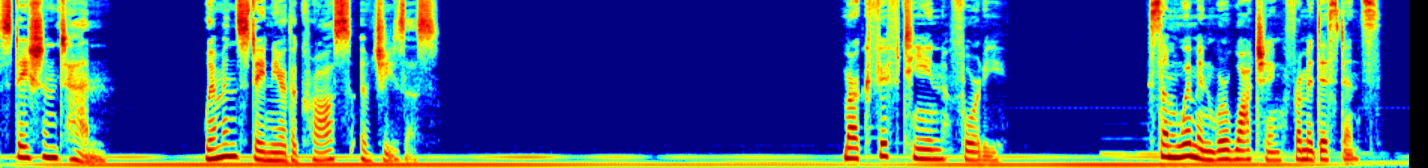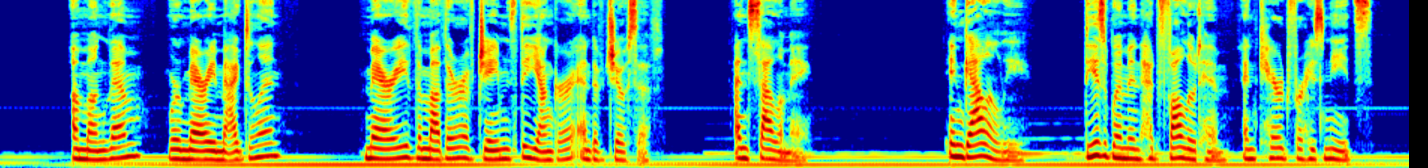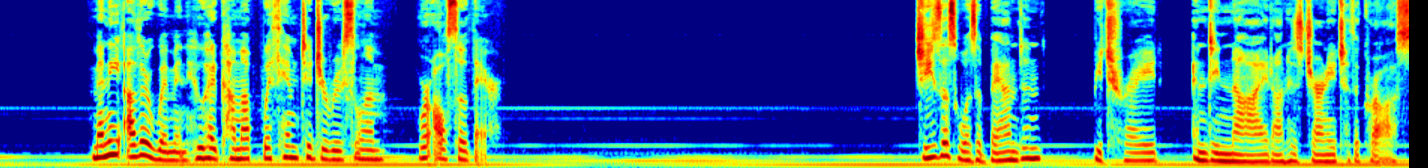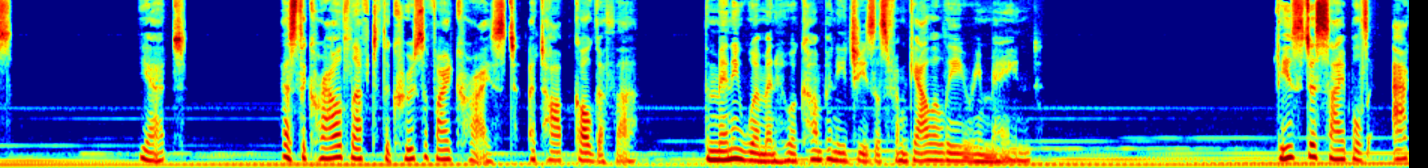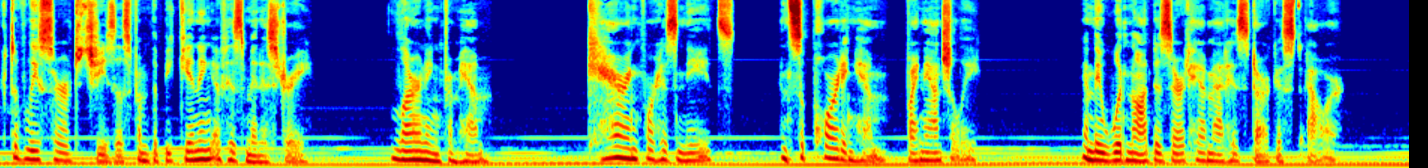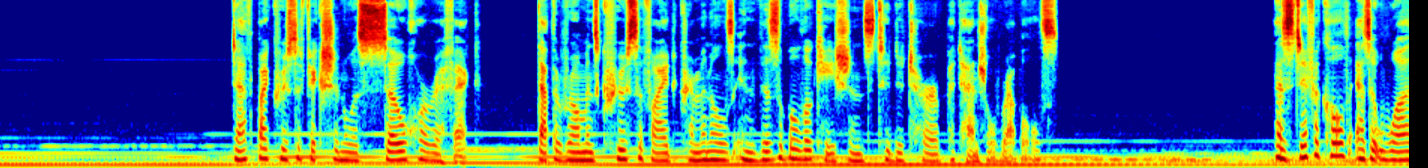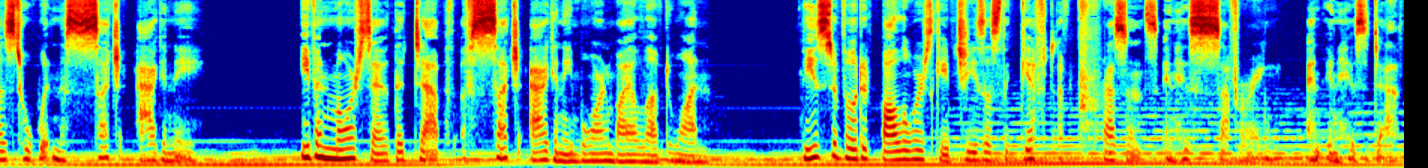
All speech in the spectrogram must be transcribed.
Station 10 Women stay near the cross of Jesus. Mark 15:40 Some women were watching from a distance. Among them were Mary Magdalene, Mary the mother of James the younger and of Joseph, and Salome. In Galilee, these women had followed him and cared for his needs. Many other women who had come up with him to Jerusalem were also there. Jesus was abandoned, betrayed, and denied on his journey to the cross. Yet, as the crowd left the crucified Christ atop Golgotha, the many women who accompanied Jesus from Galilee remained. These disciples actively served Jesus from the beginning of his ministry, learning from him, caring for his needs, and supporting him financially. And they would not desert him at his darkest hour. Death by crucifixion was so horrific that the Romans crucified criminals in visible locations to deter potential rebels. As difficult as it was to witness such agony, even more so the depth of such agony borne by a loved one. These devoted followers gave Jesus the gift of presence in his suffering and in his death.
